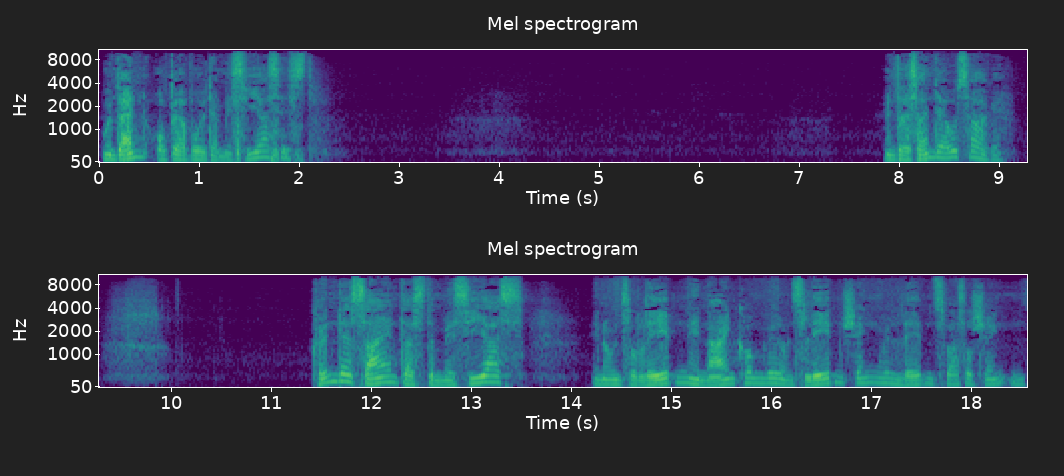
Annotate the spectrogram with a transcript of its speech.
Und dann, ob er wohl der Messias ist. Interessante Aussage. Könnte es sein, dass der Messias in unser Leben hineinkommen will, uns Leben schenken will, Lebenswasser schenken.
